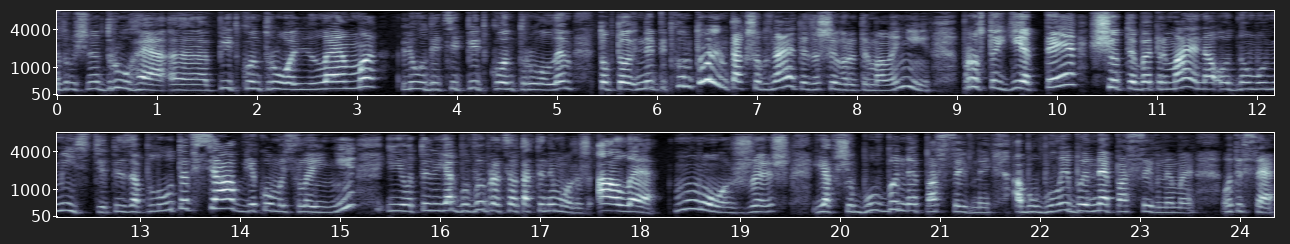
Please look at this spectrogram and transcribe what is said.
зручно. Друге, е, під контролем. Люди ці під контролем, тобто не під контролем, так, щоб, знаєте, за шивери тримали. Ні. Просто є те, що тебе тримає на одному місці. Ти заплутався в якомусь лайні, і от ти якби вибратися отак ти не можеш. Але можеш, якщо був би не пасивний, або були би не пасивними. От і все.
